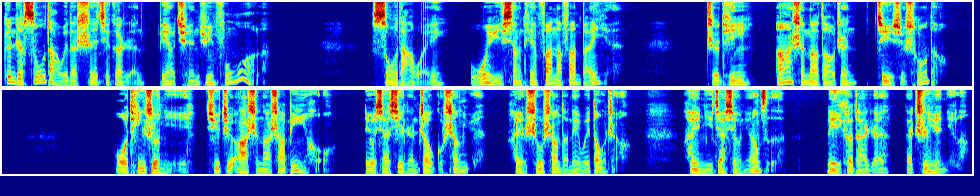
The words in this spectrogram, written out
跟着苏大为的十几个人便要全军覆没了。苏大为无语向天翻了翻白眼，只听阿什纳道真继续说道：“我听说你去追阿什纳沙病后，留下些人照顾伤员，还有受伤的那位道长，还有你家小娘子，立刻带人来支援你了。”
